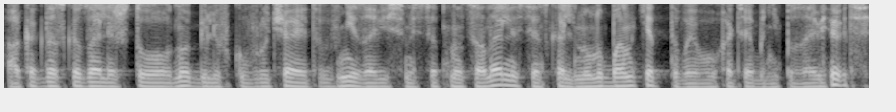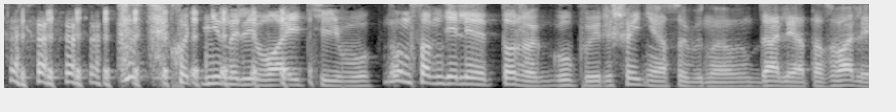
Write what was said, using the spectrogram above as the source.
А когда сказали, что Нобелевку вручают вне зависимости от национальности, они сказали, ну на банкет-то вы его хотя бы не позовете. Хоть не наливайте ему. Ну, на самом деле, тоже глупые решения, особенно дали, отозвали.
